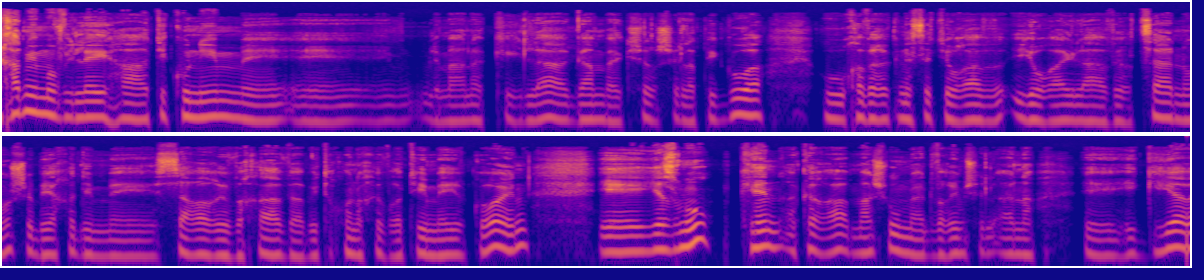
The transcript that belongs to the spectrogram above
אחד ממובילי התיקונים אה, אה, למען הקהילה, גם בהקשר של הפיגוע, הוא חבר הכנסת יורב, יוראי להב הרצנו, שביחד עם אה, שר הרווחה והביטחון החברתי מאיר כהן, יזמו, כן, הכרה, משהו מהדברים של אנה הגיע,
